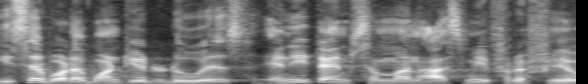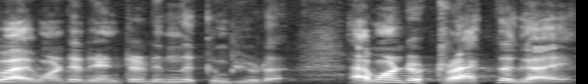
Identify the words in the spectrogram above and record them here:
He said, what I want you to do is, anytime someone asks me for a favor, I want it entered in the computer. I want to track the guy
